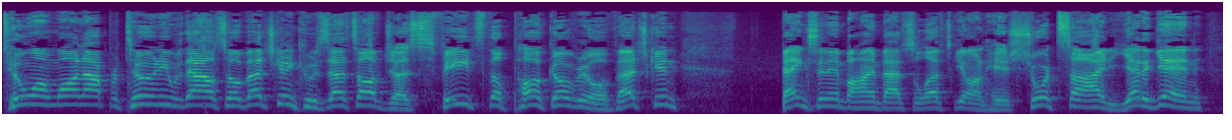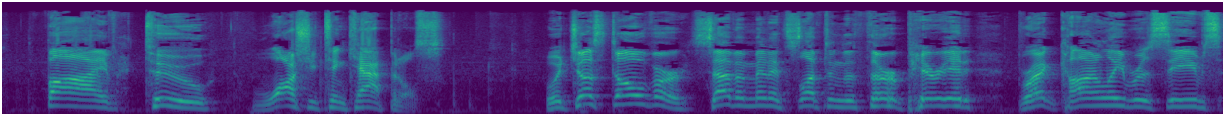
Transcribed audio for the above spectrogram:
two on one opportunity with Alex Ovechkin. Kuznetsov just feeds the puck over to Ovechkin, banks it in behind Vasilevskiy on his short side. Yet again, 5 2 Washington Capitals. With just over seven minutes left in the third period, Brett Connolly receives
